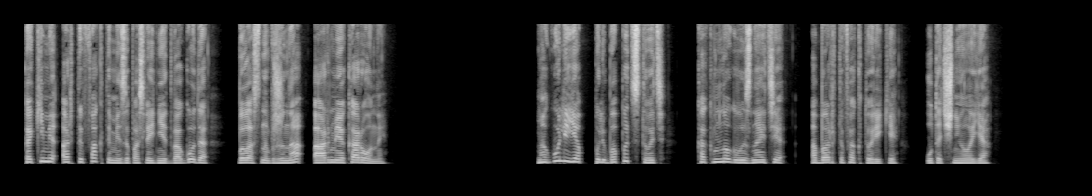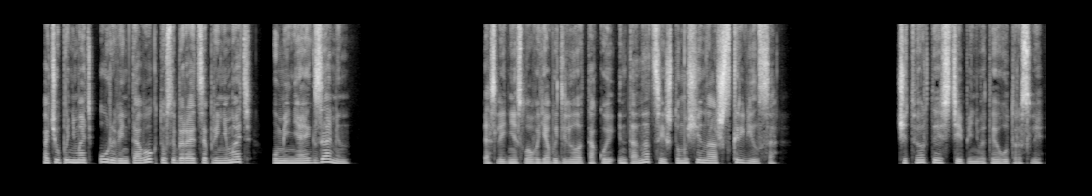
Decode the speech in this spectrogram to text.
какими артефактами за последние два года была снабжена армия короны. Могу ли я полюбопытствовать, как много вы знаете об артефакторике», — уточнила я. «Хочу понимать уровень того, кто собирается принимать у меня экзамен». Последнее слово я выделила такой интонацией, что мужчина аж скривился. «Четвертая степень в этой отрасли»,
